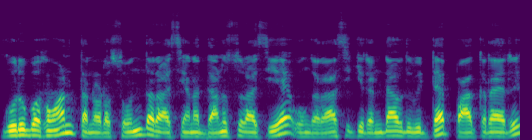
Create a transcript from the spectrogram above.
குரு பகவான் தன்னோட சொந்த ராசியான தனுசு ராசியை உங்கள் ராசிக்கு ரெண்டாவது வீட்டை பார்க்குறாரு.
